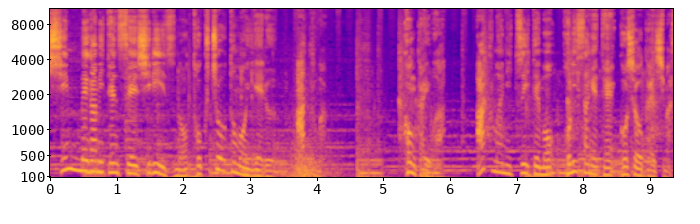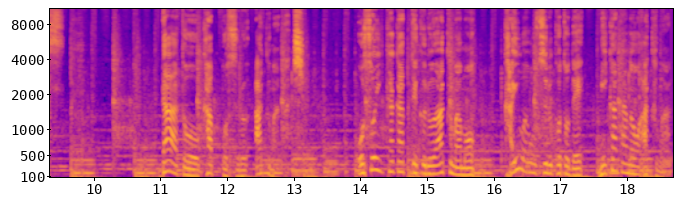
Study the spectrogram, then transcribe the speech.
新女神転生シリーズの特徴ともいえる悪魔。今回は悪魔についても掘り下げてご紹介します。ダートを闊歩する悪魔たち。襲いかかってくる悪魔も会話をすることで味方の悪魔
